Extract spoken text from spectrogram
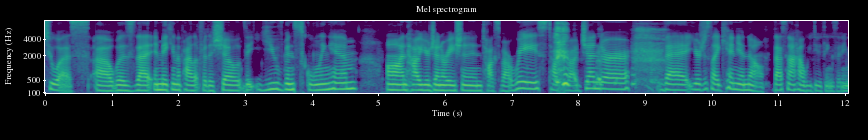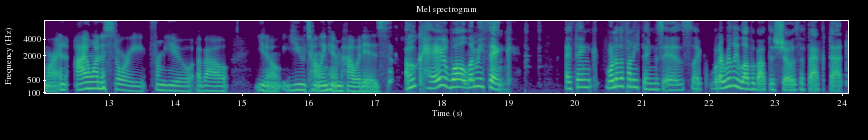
to us uh, was that in making the pilot for the show, that you've been schooling him on how your generation talks about race, talks about gender, that you're just like, Kenya, no, that's not how we do things anymore. And I want a story from you about, you know, you telling him how it is. Okay, well, let me think. I think one of the funny things is like what I really love about this show is the fact that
